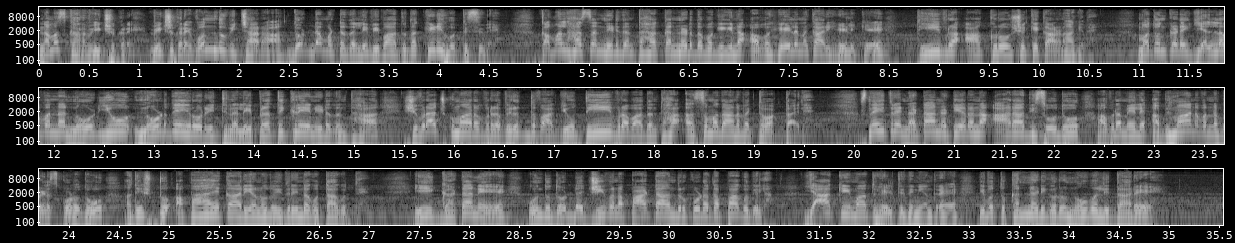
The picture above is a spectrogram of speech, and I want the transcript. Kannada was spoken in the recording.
ನಮಸ್ಕಾರ ವೀಕ್ಷಕರೇ. ವೀಕ್ಷಕರೇ, ಒಂದು ವಿಚಾರ ದೊಡ್ಡ ಮಟ್ಟದಲ್ಲಿ ವಿವಾದದ ಕಿಡಿ ಹೊತ್ತಿಸಿದೆ. ಕಮಲ್ ಹಾಸನ್ ನೀಡಿದಂತಹ ಕನ್ನಡದ ಬಗೆಗಿನ ಅವಹೇಳನಕಾರಿ ಹೇಳಿಕೆ ತೀವ್ರ ಆಕ್ರೋಶಕ್ಕೆ ಕಾರಣ ಆಗಿದೆ. ಮತ್ತೊಂದು ಕಡೆ ಎಲ್ಲವನ್ನ ನೋಡಿಯೂ ನೋಡದೇ ಇರೋ ರೀತಿಯಲ್ಲಿ ಪ್ರತಿಕ್ರಿಯೆ ನೀಡದಂತಹ ಶಿವರಾಜ್ ಕುಮಾರ್ ಅವರ ವಿರುದ್ಧವಾಗಿಯೂ ತೀವ್ರವಾದಂತಹ ಅಸಮಾಧಾನ ವ್ಯಕ್ತವಾಗ್ತಾ ಇದೆ. ಸ್ನೇಹಿತರೆ, ನಟ, ನಟಿಯರನ್ನ ಆರಾಧಿಸೋದು, ಅವರ ಮೇಲೆ ಅಭಿಮಾನವನ್ನ ಬೆಳೆಸ್ಕೊಳ್ಳೋದು ಅದೆಷ್ಟು ಅಪಾಯಕಾರಿ ಅನ್ನೋದು ಇದರಿಂದ ಗೊತ್ತಾಗುತ್ತೆ. ಈ ಘಟನೆ ಒಂದು ದೊಡ್ಡ ಜೀವನ ಪಾಠ ಅಂದರೂ ಕೂಡ ತಪ್ಪಾಗೋದಿಲ್ಲ. ಯಾಕೆ ಈ ಮಾತು ಹೇಳ್ತಿದ್ದೀನಿ ಅಂದರೆ, ಇವತ್ತು ಕನ್ನಡಿಗರು ನೋವಲ್ಲಿದ್ದಾರೆ.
